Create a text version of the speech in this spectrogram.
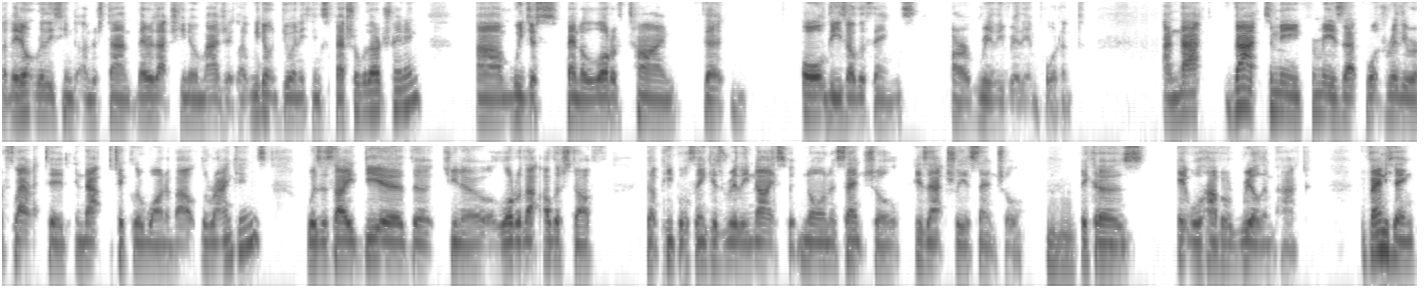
but they don't really seem to understand there is actually no magic. Like we don't do anything special with our training. Um, we just spend a lot of time that all these other things are really, really important. And that that to me, for me, is that what's really reflected in that particular one about the rankings was this idea that, you know, a lot of that other stuff that people think is really nice but non-essential is actually essential mm-hmm. because it will have a real impact. If anything,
